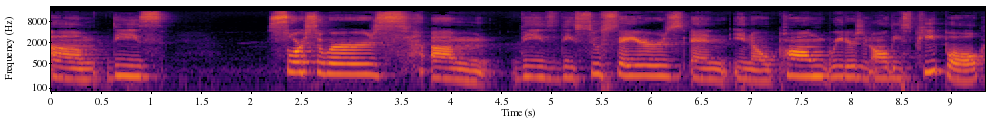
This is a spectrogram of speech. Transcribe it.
um, these sorcerers, um, these these soothsayers and you know palm readers and all these people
